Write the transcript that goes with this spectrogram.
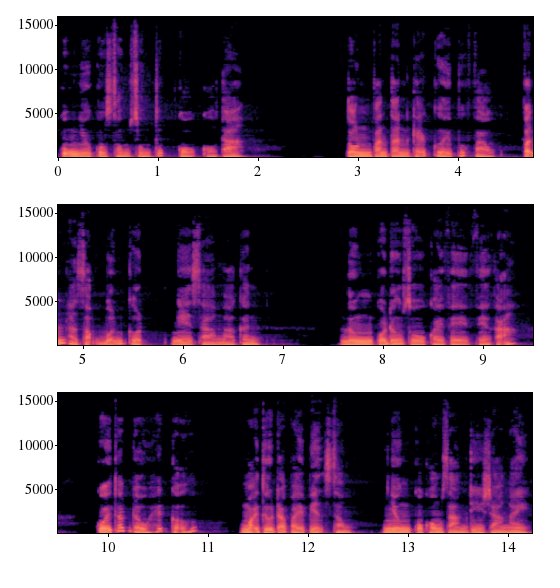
cũng như cuộc sống sung túc của cô ta. Tôn Văn Tấn khẽ cười bước vào, vẫn là giọng bỡn cợt, nghe xa mà gần. Lưng của đường Du quay về phía gã, cúi thấp đầu hết cỡ. Mọi thứ đã bày biện xong, nhưng cô không dám đi ra ngay.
